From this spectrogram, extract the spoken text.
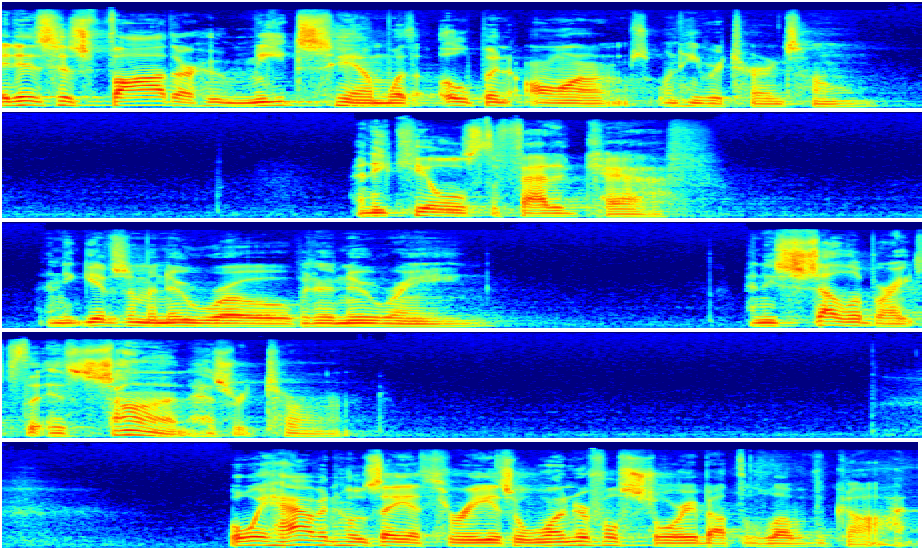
it is his father who meets him with open arms when he returns home and he kills the fatted calf. And he gives him a new robe and a new ring. And he celebrates that his son has returned. What we have in Hosea 3 is a wonderful story about the love of God.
